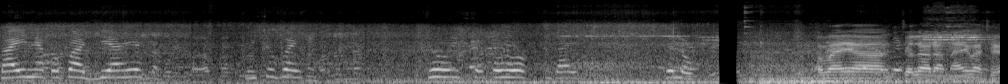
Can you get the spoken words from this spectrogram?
ભાઈ ને પપ્પા ગયા હે વિશુભાઈ જોઈ શકો હો ગાઈસ ચલો. અમે અહીંયા જલારામ આવ્યા છે.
